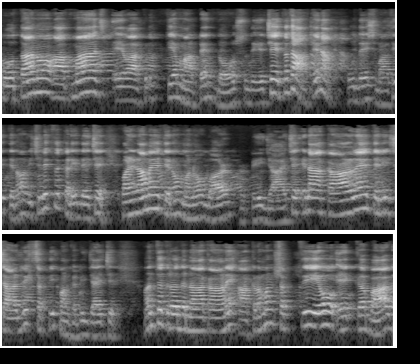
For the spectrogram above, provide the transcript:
પોતાનો આત્મા જ એવા કૃત્ય માટે દોષ દે છે તથા તેના ઉદ્દેશમાંથી તેનો વિચલિત કરી દે છે. પરિણામે તેનો મનોબળ તૂટી જાય છે. એના કારણે તેની શારીરિક શક્તિ પણ ઘટી જાય છે. અંતદ્રદના કારણે આક્રમણ શક્તિઓ એક ભાગ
